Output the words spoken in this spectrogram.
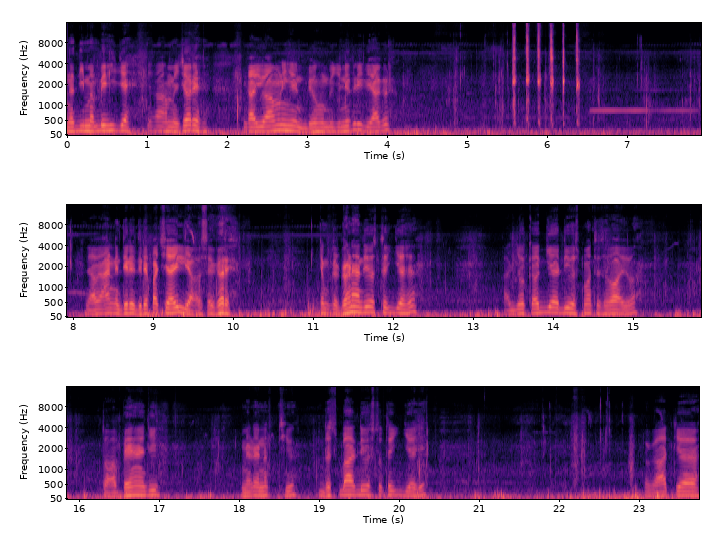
નદીમાં બેસી જાય અમે ચરે. ગાયો આમણી છે ને બેહું બીજું નીકળી ગઈ આગળ. હવે આને ધીરે ધીરે પાછી આવી આવશે ઘરે. કેમ કે ઘણા દિવસ થઈ ગયા છે. આ જો કે અગિયાર દિવસ માથે થવા આવ્યા. તો આ ભેં હજી મેળે નથી થયો. દસ બાર દિવસ તો થઈ ગયા છે. તો કે અત્યારે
